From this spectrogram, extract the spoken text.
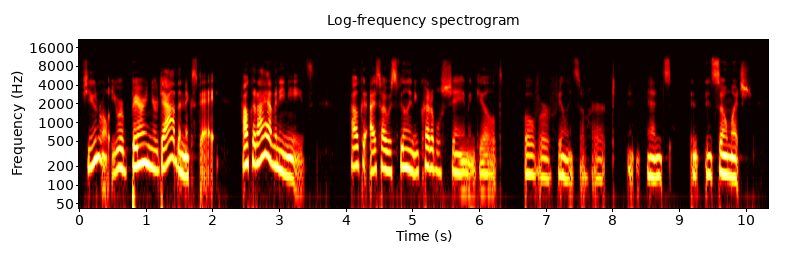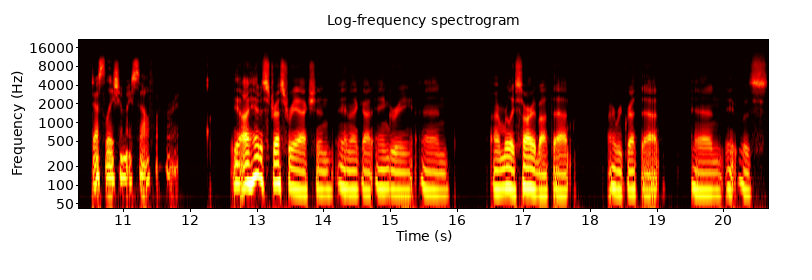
funeral. You were burying your dad the next day. How could I have any needs? How could I? So I was feeling incredible shame and guilt over feeling so hurt and and, and so much desolation myself over it. Yeah, I had a stress reaction and I got angry and I'm really sorry about that. I regret that. And it was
